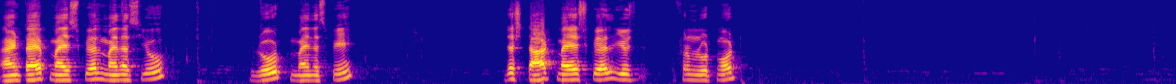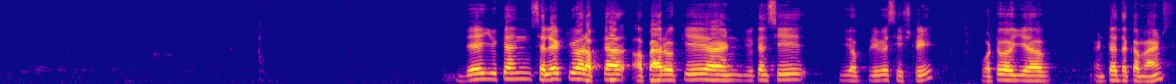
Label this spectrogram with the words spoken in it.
and type mysql minus u root minus p. Just start mysql use from root mode. There you can select your up, arrow key and you can see your previous history whatever you have entered the commands.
